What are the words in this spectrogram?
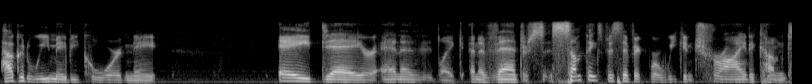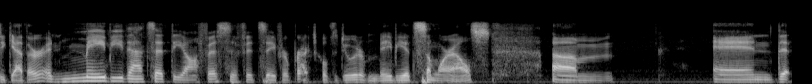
how could we maybe coordinate a day or an like an event or something specific where we can try to come together? And maybe that's at the office if it's safe or practical to do it or maybe it's somewhere else um, and that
